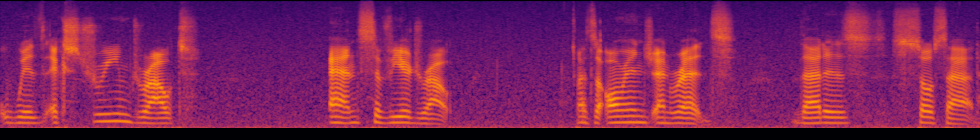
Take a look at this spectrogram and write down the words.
with extreme drought and severe drought. That's the orange and reds. That is so sad.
